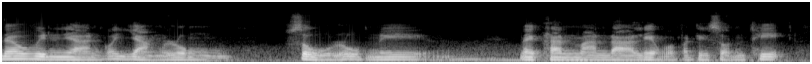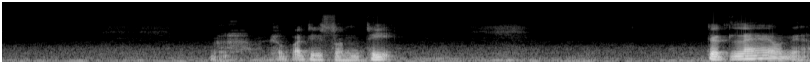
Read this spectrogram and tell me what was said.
แล้ววิญญาณก็ยังลงสู่รูปนี้ ในครันมารดาเรียกว่าปฏิสนธิเดี๋ยวปฏิสนธิเสร็จแล้วเนี่ย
